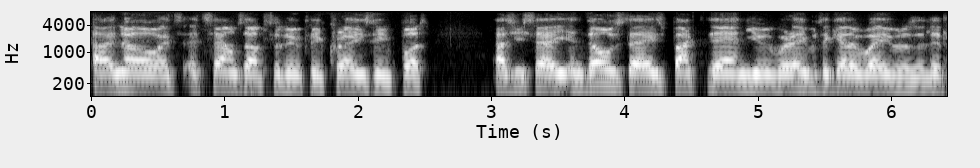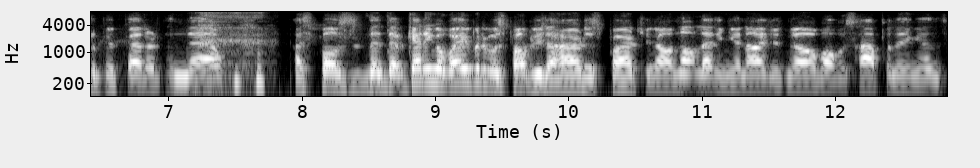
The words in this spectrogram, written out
I know it, it sounds absolutely crazy, but as you say, in those days back then, you were able to get away with it a little bit better than now. I suppose the, the, getting away with it was probably the hardest part, you know, not letting United know what was happening. And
